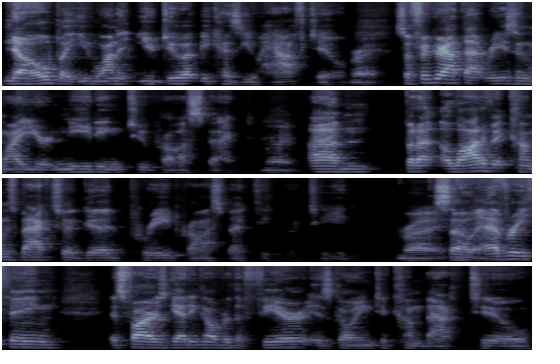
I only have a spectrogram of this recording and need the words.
No, but you want it, you do it because you have to. right So figure out that reason why you're needing to prospect. right Um, but a, a lot of it comes back to a good pre-prospecting routine. right So okay. everything as far as getting over the fear is going to come back to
